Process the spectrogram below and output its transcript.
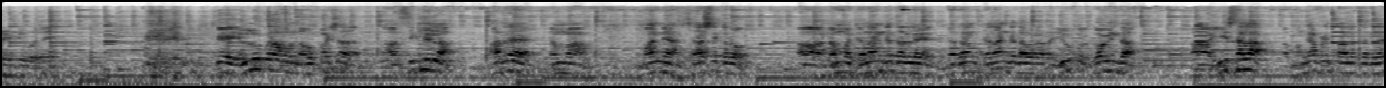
ರೆಡ್ಡಿ ಹೋದೆ. ಎಲ್ಲೂ ಕೂಡ ಒಂದು ಅವಕಾಶ ಸಿಗಲಿಲ್ಲ. ಆದರೆ ನಮ್ಮ ಮಾನ್ಯ ಶಾಸಕರು ನಮ್ಮ ಜನಾಂಗದಲ್ಲೇ, ಜನಾ, ಜನಾಂಗದವರಾದ ಯುವಕರು ಗೋವಿಂದ ಈ ಸಲ ಮಂಗಾಪಡಿ ತಾಲೂಕಲ್ಲೇ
